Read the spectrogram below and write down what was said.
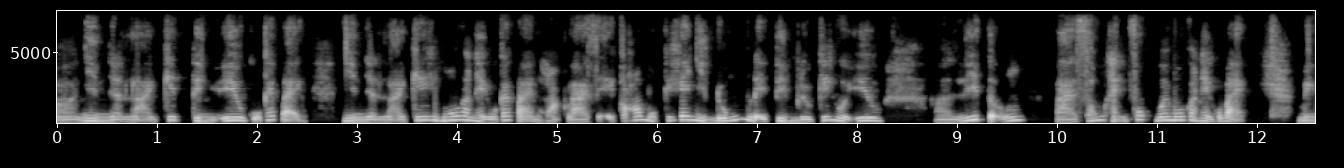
uh, nhìn nhận lại cái tình yêu của các bạn, nhìn nhận lại cái mối quan hệ của các bạn, hoặc là sẽ có một cái cái nhìn đúng để tìm được cái người yêu, uh, lý tưởng và sống hạnh phúc với mối quan hệ của bạn. Mình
